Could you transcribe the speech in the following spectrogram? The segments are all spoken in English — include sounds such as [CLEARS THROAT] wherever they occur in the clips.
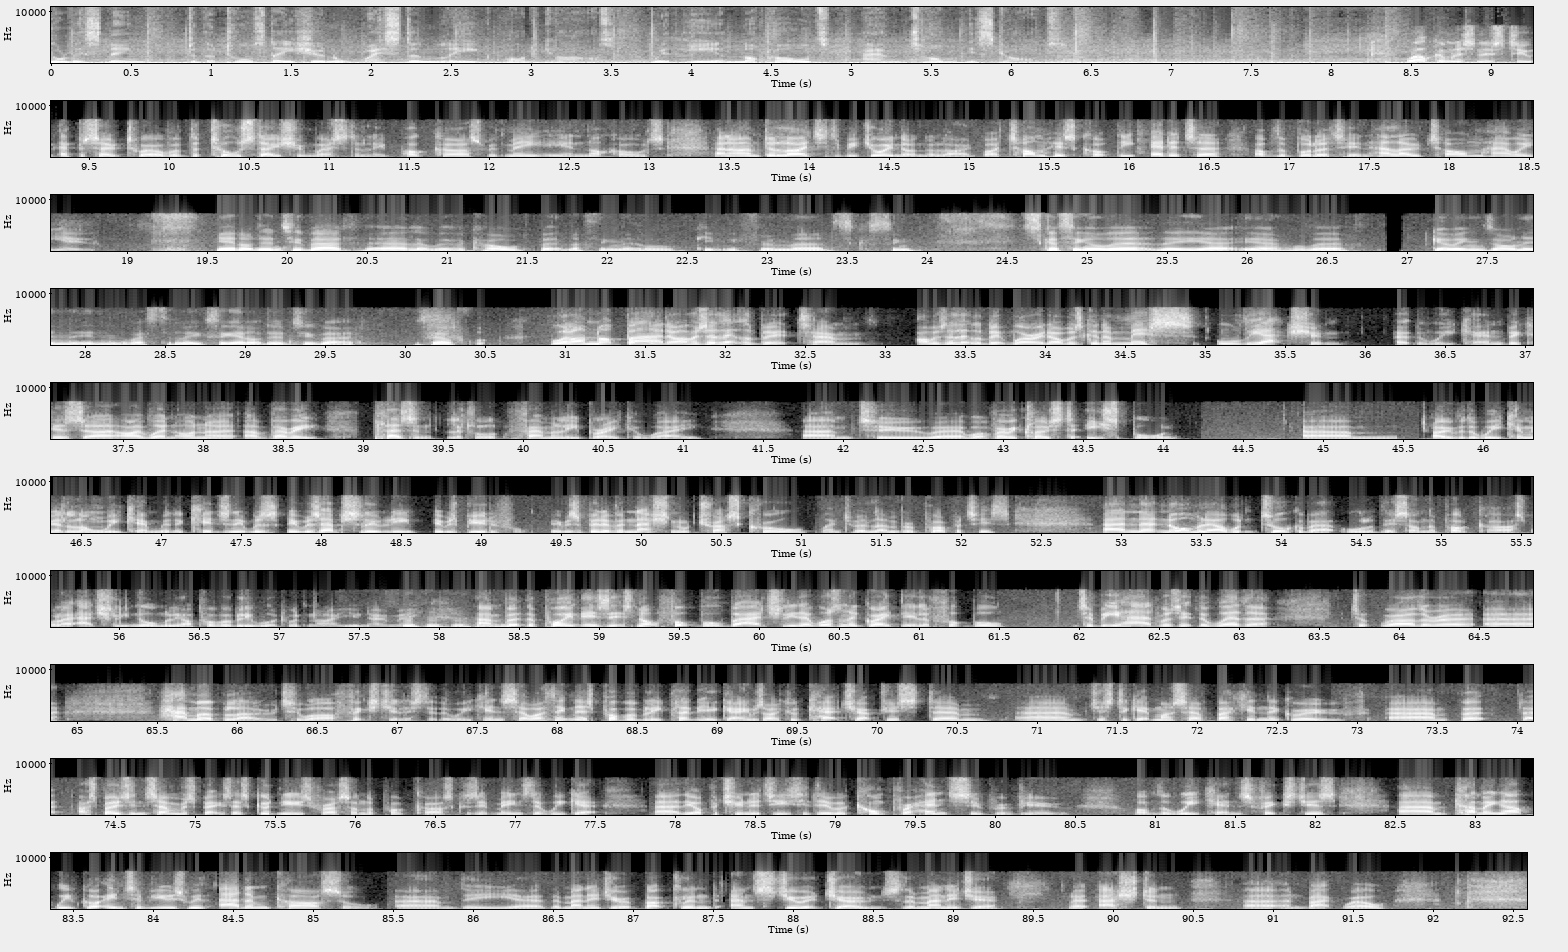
You're listening to the Toolstation Western League podcast with Ian Knockolds and Tom Hiscott. Welcome, listeners, to episode 12 of the Toolstation Western League podcast with me, Ian Knockholds. And I'm delighted to be joined on the line by Tom Hiscott, the editor of the Bulletin. Hello, Tom. How are you? Yeah, not doing too bad. Uh, a little bit of a cold, but nothing that will keep me from uh, discussing discussing all the the uh, yeah all the goings on in in the Western League. So yeah, not doing too bad. Yourself? Well, I'm not bad. I was a little bit um, I was a little bit worried I was going to miss all the action at the weekend because uh, I went on a, a, very pleasant little family breakaway um, to uh, well very close to Eastbourne um, over the weekend. We had a long weekend with the kids, and it was it was absolutely it was beautiful. It was a bit of a national trust crawl. Went to a number of properties, and uh, normally I wouldn't talk about all of this on the podcast. Well, I actually normally I probably would, wouldn't I? You know me. [LAUGHS] um, but the point is, it's not football. But actually, there wasn't a great deal of football to be had, was it? The weather took rather a. a hammer blow to our fixture list at the weekend. So I think there's probably plenty of games I could catch up just um, um, just to get myself back in the groove. Um, but that, I suppose in some respects that's good news for us on the podcast because it means that we get uh, the opportunity to do a comprehensive review of the weekend's fixtures. Um, coming up, we've got interviews with Adam Castle, um, the uh, the manager at Buckland, and Stuart Jones, the manager at Ashton uh, and Backwell.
